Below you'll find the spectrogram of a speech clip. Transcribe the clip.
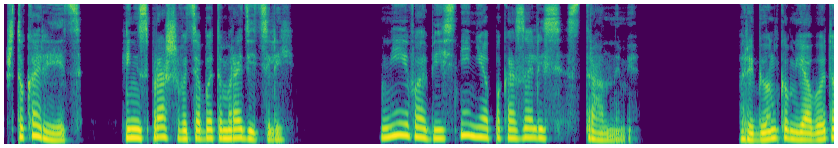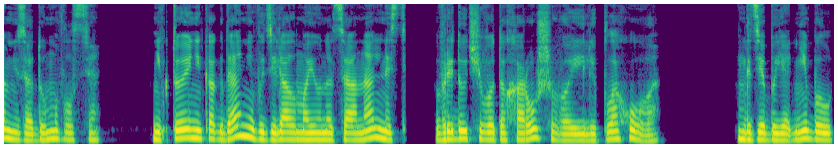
что кореец, и не спрашивать об этом родителей?» Мне его объяснения показались странными. Ребенком я об этом не задумывался. Никто и никогда не выделял мою национальность в ряду чего-то хорошего или плохого. Где бы я ни был,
